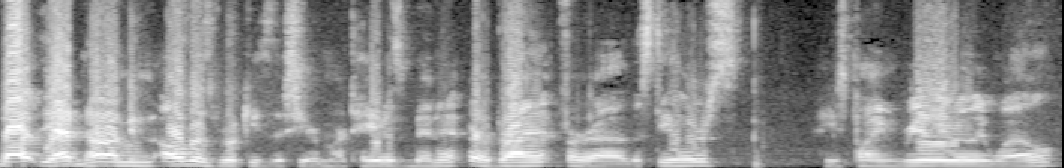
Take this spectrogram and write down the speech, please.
but yeah, no, I mean all those rookies this year. Martavis Bennett or Bryant for uh, the Steelers, he's playing really, really well.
